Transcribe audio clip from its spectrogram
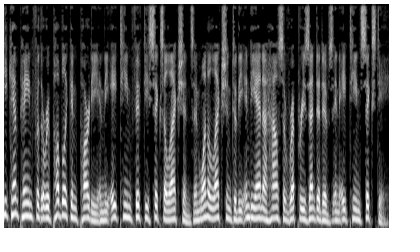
He campaigned for the Republican Party in the 1856 elections and won election to the Indiana House of Representatives in 1860.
